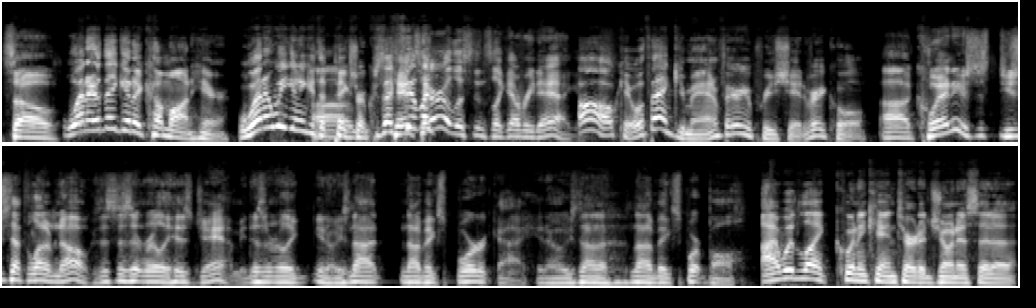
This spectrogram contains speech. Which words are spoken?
So When are they going to come on here? When are we going to get the picture? Because I feel like. Cantera listens like every day. I guess. Oh, okay. Well, thank you, man. Very appreciated. Very cool. Uh, Quinn, was just you just have to let him know because this isn't really his jam. He doesn't really, you know, he's not not a big sport guy. You know, he's not a not a big sport ball. I would like Quinn and Cantor to join us at a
